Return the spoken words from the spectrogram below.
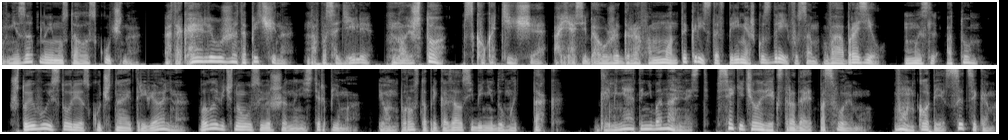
Внезапно ему стало скучно. А такая ли уже эта причина? Но посадили. Ну и что? Скукотища. А я себя уже графом Монте-Кристо вперемешку с Дрейфусом вообразил. Мысль о том, что его история скучна и тривиальна, была Вечнову совершенно нестерпима, и он просто приказал себе не думать так. Для меня это не банальность. Всякий человек страдает по-своему. Вон копии с Цициком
